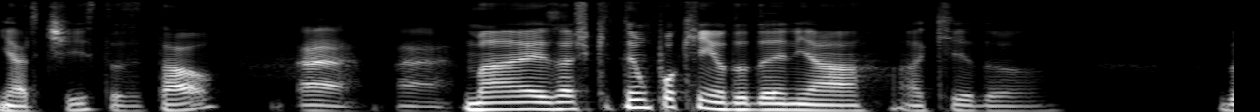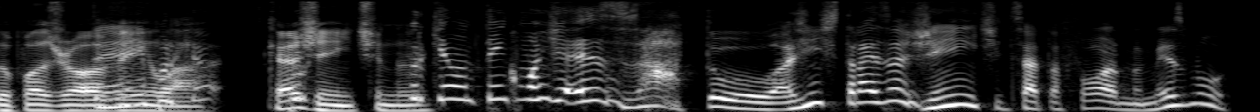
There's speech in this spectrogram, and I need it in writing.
em artistas e tal. É, é. Mas acho que tem um pouquinho do DNA aqui do, do pós-jovem lá. Que é a gente, né? Porque não tem como a gente. Exato! A gente traz a gente, de certa forma. Mesmo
